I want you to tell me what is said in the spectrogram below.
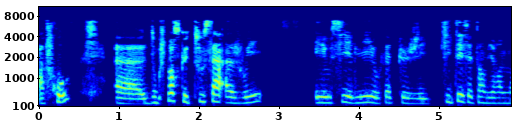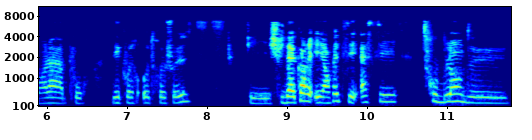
afro. Euh, donc, je pense que tout ça a joué et aussi est lié au fait que j'ai quitté cet environnement-là pour découvrir autre chose. Puis, je suis d'accord. Et en fait, c'est assez troublant de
